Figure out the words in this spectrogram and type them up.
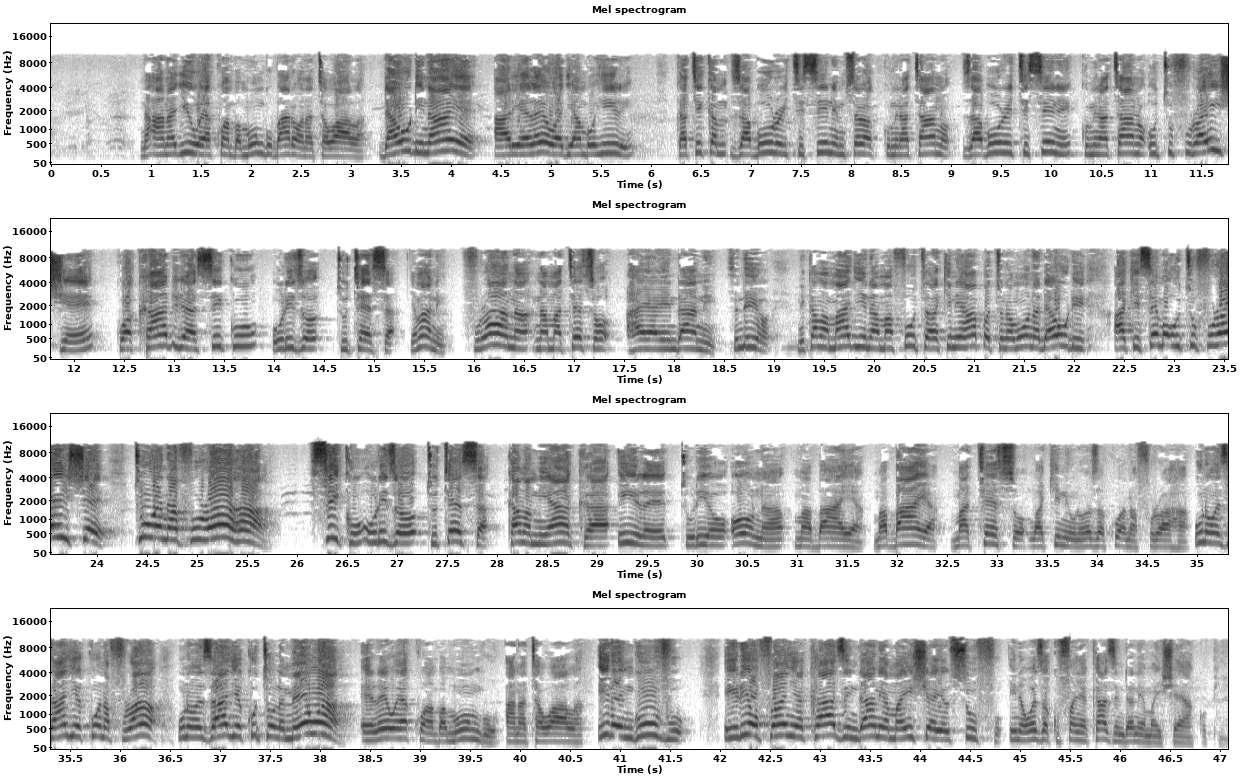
Na anajua ya kwamba mungu bado anatawala. Daudi naye alielewa jambo hili katika zaburi 90 mstari wa 15 zaburi 90 15 utufurahishe kwa kadri ya siku ulizotutesa. Jamani furaha na, na mateso hayaendani sindio ni kama maji na mafuta lakini hapa tunamwona daudi akisema utufurahishe tuwe na furaha siku ulizotutesa kama miaka ile tuliyoona mabaya. Mabaya mateso lakini unaweza kuwa na furaha. Unawezaje kuwa na furaha? Unawezaje kutolemewa? Elewa ya kwamba mungu anatawala. Ile nguvu iliyofanya kazi ndani ya maisha ya yusufu inaweza kufanya kazi ndani ya maisha yako pia.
